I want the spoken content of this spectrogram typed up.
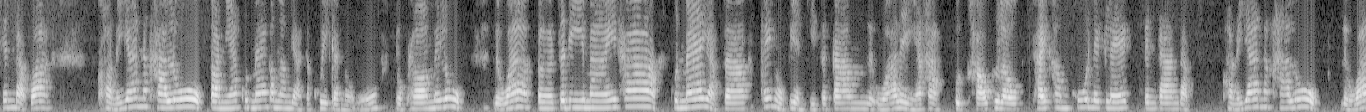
เช่นแบบว่าขออนุญาตนะคะ ลูก ตอนนี้คุณแม่กำลังอยากจะคุยกับหนู หนูพร้อมไหมลูก หรือว่าเออจะดีไหมถ้าคุณแม่อยากจะให้หนูเปลี่ยนกิจกรรม หรือว่าอะไรอย่างเงี้ยค่ะ ฝึกเขาคือเราใช้คำพูดเล็ก ๆ เป็นการแบบขออนุญาตนะคะ ลูก หรือว่า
